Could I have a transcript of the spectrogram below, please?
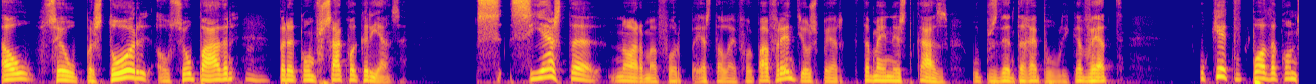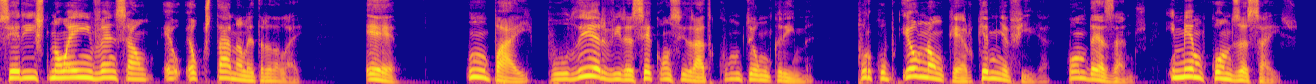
ao seu pastor, ao seu padre, uhum. para conversar com a criança. Se, se, esta norma for, esta lei for para a frente, eu espero que também neste caso o Presidente da República vete, o que é que pode acontecer? E isto não é invenção, é, é o que está na letra da lei. É um pai poder vir a ser considerado que cometeu um crime, porque eu não quero que a minha filha, com 10 anos, e mesmo com 16,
